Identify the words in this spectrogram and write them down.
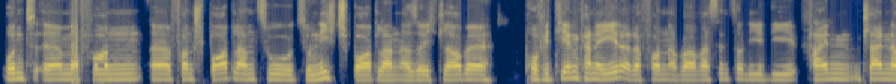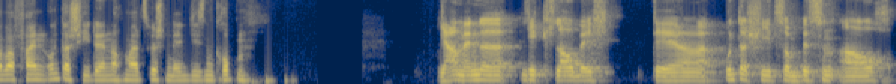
und ähm, von, äh, von Sportlern zu, zu Nichtsportlern. Also ich glaube, profitieren kann ja jeder davon, aber was sind so die, die feinen, kleinen, aber feinen Unterschiede nochmal zwischen den, diesen Gruppen? Ja, am Ende liegt, glaube ich, der Unterschied so ein bisschen auch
